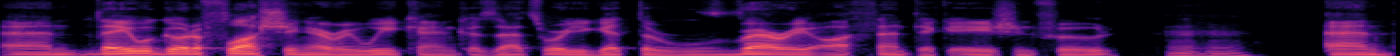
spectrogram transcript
and they would go to Flushing every weekend because that's where you get the very authentic Asian food hmm and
